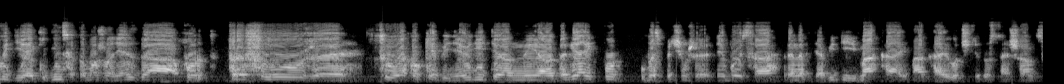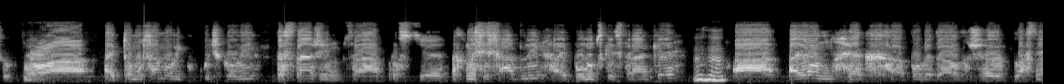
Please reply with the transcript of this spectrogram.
uvidí, aj keď im sa to možno nezdá a furt prešľú, že sú ako keby neviditeľní, ale tak ja ich furt ubezpečím, že neboj sa, tréner ťa vidí, makaj, makaj, určite dostane šancu. No a aj tomu samovi Kukučkovi snažím sa proste, tak sme si sadli aj po ľudskej stránke uh-huh. a aj on, jak povedal, že vlastne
